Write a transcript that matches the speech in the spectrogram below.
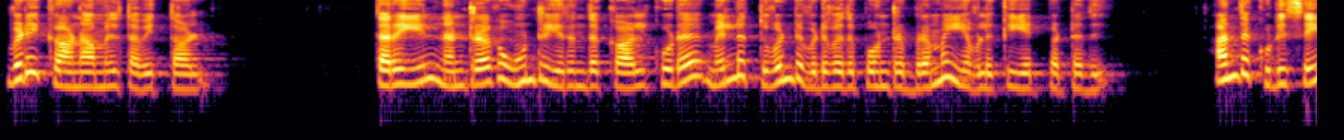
விடை காணாமல் தவித்தாள். தரையில் நன்றாக ஊன்றியிருந்த கால் கூட மெல்ல துவண்டு விடுவது போன்ற பிரமை அவளுக்கு ஏற்பட்டது. அந்த குடிசை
